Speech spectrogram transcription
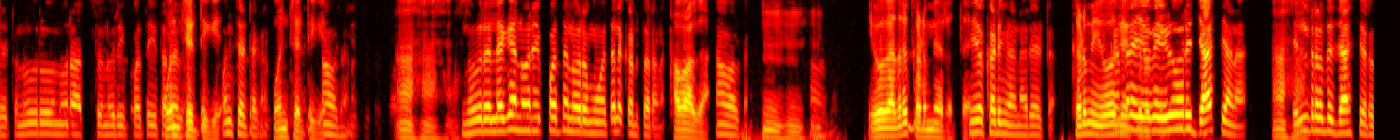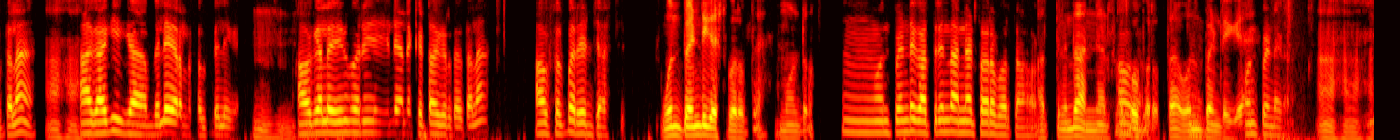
ರೇಟ್ ನೂರು ನೂರ ಹತ್ತು ನೂರ ಇಪ್ಪತ್ತು ಈ ತರ ಒಂದ್. ಚಟ್ಟಿಗೆ ಒಂದ್ ಚಟ್ಟೆಗ ಒಂದ್ ಚಟ್ಟಿಗೆ ಹೌದಾ? ಹಾ ಹಾ ಹಾ. ನೂರಲ್ಲಿಗೆ ನೂರ ಇಪ್ಪತ್ತು ನೂರ ಮೂವತ್ತೆಲ್ಲ ಕಟ್ತಾರಣ್ಣ ಅವಾಗ? ಅವಾಗ. ಹ್ಮ್ ಹ್ಮ್ ಇವಾಗ ಹೌದು. ಇವಾಗಾದ್ರೆ ಕಡಿಮೆ ಇರುತ್ತೆ. ಇವಾಗ ಕಡಿಮೆ ಅಣ್ಣ ರೇಟ್ ಕಡಿಮೆ ಇವಾಗ ಅಂದ್ರೆ ಇವಾಗ ಇಳುವರಿ ಜಾಸ್ತಿ ಅಣ್ಣ. ಎಲ್ರದ್ದು ಜಾಸ್ತಿ ಇರುತ್ತಲ್ಲ? ಹಾಗಾಗಿ ಈಗ ಬೆಲೆ ಇರಲ್ಲ ಸ್ವಲ್ಪ ಬೆಲೆಗೆ. ಹ್ಮ್ ಹ್ಮ್. ಅವಾಗೆಲ್ಲ ಇಳುವರಿ ಎಲೆ ಎಲ್ಲ ಕೆಟ್ಟಾಗಿರ್ತೈತಲ್ಲ ಅವಾಗ ಸ್ವಲ್ಪ ರೇಟ್ ಜಾಸ್ತಿ. ಒಂದ್ ಪೆಂಡಿಗೆ ಎಷ್ಟು ಬರುತ್ತೆ ಅಮೌಂಟ್ ಹ್ಮ್ ಒಂದ್ ಪೆಂಡಿಗೆ ಹತ್ತರಿಂದ ಹನ್ನೆರಡು ಸಾವಿರ ಬರ್ತಾವ ಹತ್ತರಿಂದ ಹನ್ನೆರಡು ಸಾವಿರ ರೂಪಾಯಿ. ಬರುತ್ತಾ ಒಂದ್ ಹ್ಮ್. ಪೆಂಡಿಗೆ? ಒಂದ್ ಪೆಂಡಿಗೆ. ಹಾ ಹಾ ಹಾ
